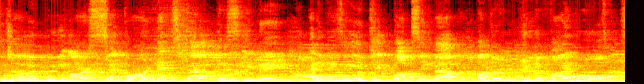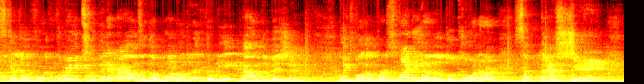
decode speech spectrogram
and gentlemen, we are set for our next bout this evening, and it is a kickboxing bout under unified rules scheduled for three two-minute rounds in the 138-pound division. Please welcome first fighting out of the blue corner, Sebastian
